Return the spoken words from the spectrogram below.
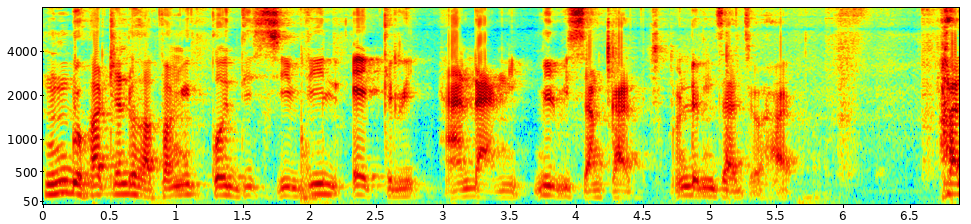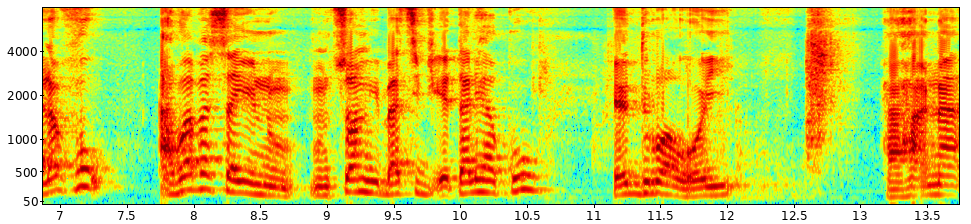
hundo hatendo hafanyi code civil écrit handani 1804 onde mzazo hayo halafu aba basainu mtswami basi etali haku edroit oyi hahana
